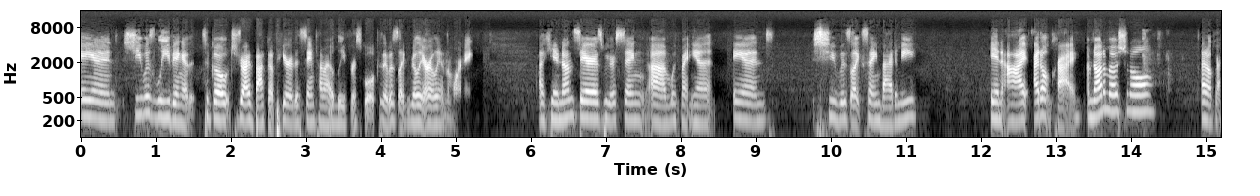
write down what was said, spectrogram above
And she was leaving to go to drive back up here the same time I would leave for school because it was like really early in the morning. I came downstairs. We were staying um, with my aunt, and she was like saying bye to me. And I, I don't cry. I'm not emotional. I don't cry.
